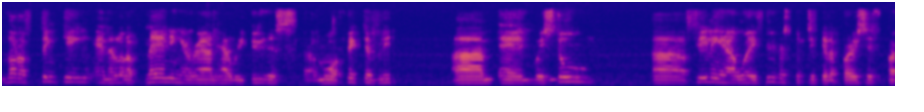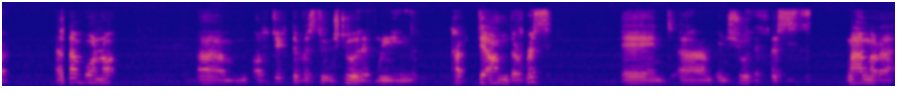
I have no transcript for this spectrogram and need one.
lot of thinking and a lot of planning around how we do this uh, more effectively. Um, and we're still uh, feeling our way through this particular process, but our number one um, objective is to ensure that we cut down the risk and um, ensure that this ngangara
